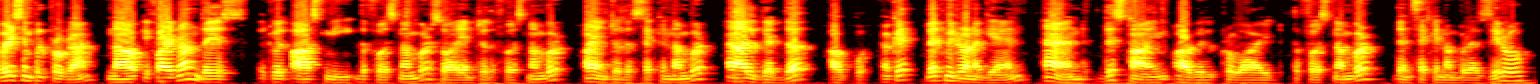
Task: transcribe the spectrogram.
very simple program. Now, if I run this, it will ask me the first number. So I enter the first number, I enter the second number, and I'll get the output. Okay, let me run again. And this time I will provide the first number, then second number as zero,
